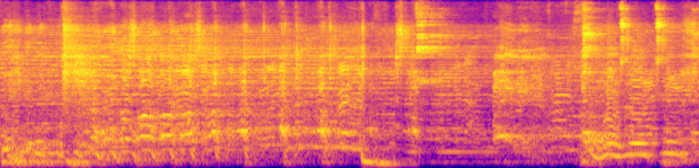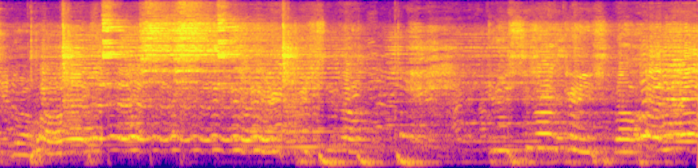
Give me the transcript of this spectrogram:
দিকে দেখেছ না হরে কৃষ্ণ হরে কৃষ্ণ কৃষ্ণ কৃষ্ণ হরে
